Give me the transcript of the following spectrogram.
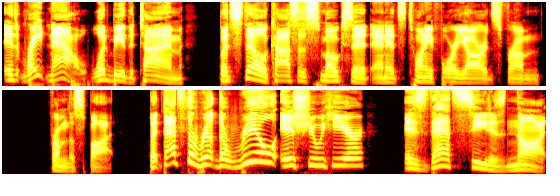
is right now would be the time. But still, Casas smokes it, and it's 24 yards from from the spot. But that's the real the real issue here is that seat is not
